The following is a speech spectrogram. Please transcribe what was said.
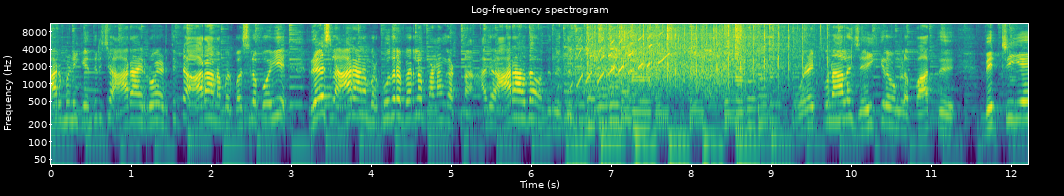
ஆறு மணிக்கு எந்திரிச்சு ஆறாயிரம் ரூபாய் எடுத்துக்கிட்டு ஆறாம் நம்பர் பஸ்ஸில் போய் ரேஸில் ஆறாம் நம்பர் குதிரை பேரில் பணம் கட்டினான். அது ஆறாவதாக வந்துருக்கு உழைப்புனால ஜெயிக்கிறவங்களை பார்த்து வெற்றியே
